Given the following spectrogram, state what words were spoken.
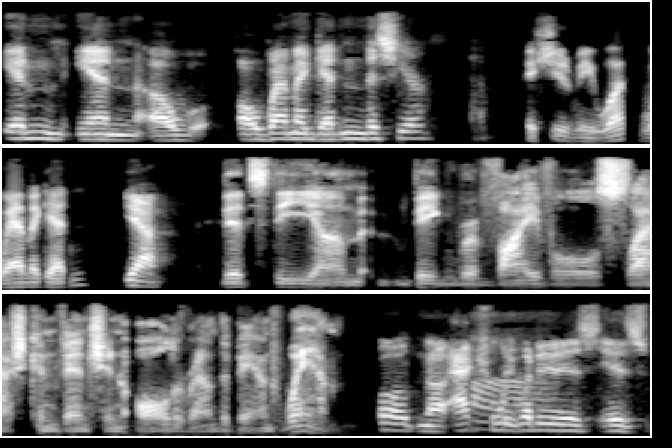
in in a, a Whamageddon this year? Excuse me, what? Whamageddon? Yeah. It's the um, big revival slash convention all around the band Wham. Well, no, actually, what it is is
